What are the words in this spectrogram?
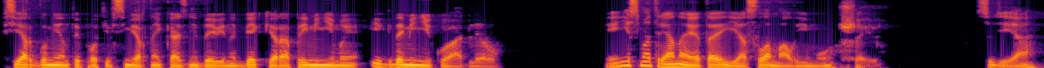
Все аргументы против смертной казни Дэвина Беккера применимы и к Доминику Адлеру. И несмотря на это, я сломал ему шею. Судья,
